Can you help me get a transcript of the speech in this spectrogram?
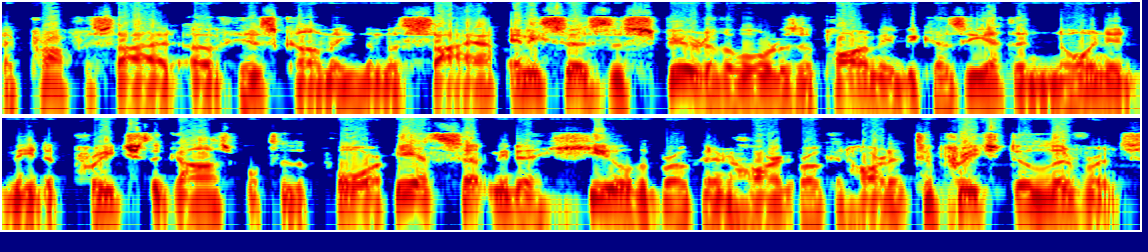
that prophesied of his coming, the Messiah. And he says, The Spirit of the Lord is upon me because he hath anointed me to preach the gospel to the poor. He hath sent me to heal the broken in heart, brokenhearted, to preach deliverance.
